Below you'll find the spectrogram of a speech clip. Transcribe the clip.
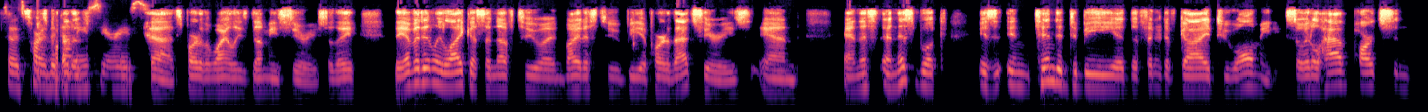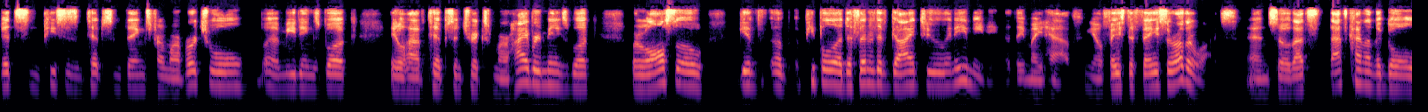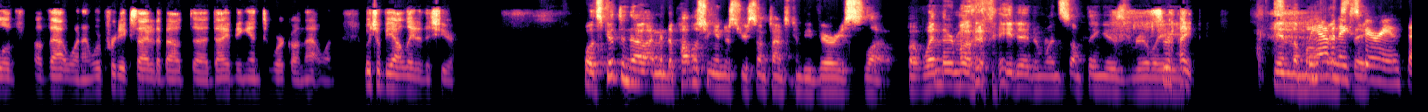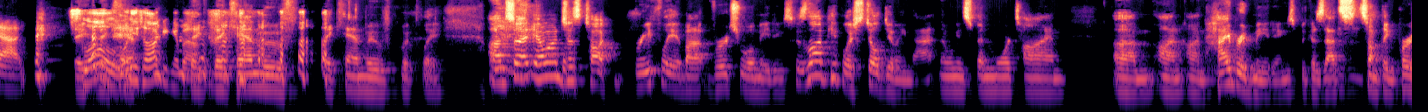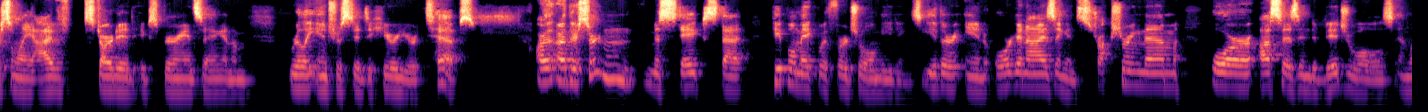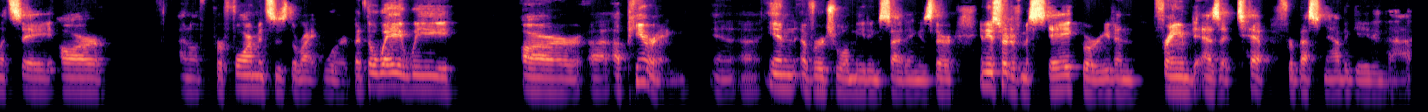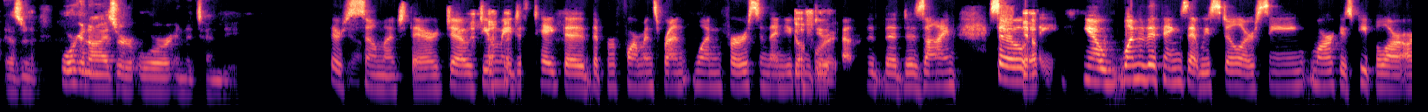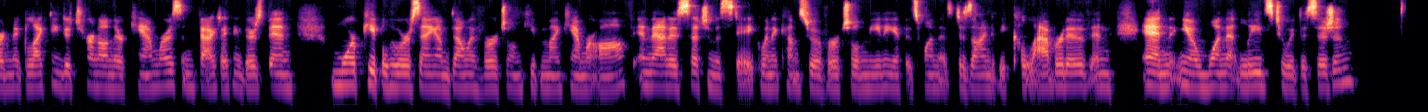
So it's part so of the Dummies of, series. Yeah, it's part of the Wiley's Dummies series. So they they evidently like us enough to uh, invite us to be a part of that series. And and this and this book is intended to be a definitive guide to all meetings. So it'll have parts and bits and pieces and tips and things from our virtual uh, meetings book. It'll have tips and tricks from our hybrid meetings book, but it'll also give uh, people a definitive guide to any meeting that they might have, you know, face to face or otherwise. And so that's that's kind of the goal of of that one, and we're pretty excited about uh, diving in to work on that one, which will be out later this year. Well, it's good to know. I mean, the publishing industry sometimes can be very slow, but when they're motivated and when something is really right. in the moment, we haven't experienced they, that. They, slow. They what are you talking about? They, they can move. they can move quickly. Um, so I, I, want to just talk briefly about virtual meetings because a lot of people are still doing that, and we can spend more time um, on on hybrid meetings because that's mm-hmm. something personally I've started experiencing, and I'm really interested to hear your tips. Are, are there certain mistakes that people make with virtual meetings, either in organizing and structuring them, or us as individuals, and let's say our, I don't know if performance is the right word, but the way we are uh, appearing in, uh, in, a virtual meeting setting? Is there any sort of mistake or even framed as a tip for best navigating that as an organizer or an attendee? There's yeah. so much there. Joe, do you want me to just take the the performance run one first and then you Go can do it. about the, the, design? So, yep. you know, one of the things that we still are seeing, Mark, is people are, are neglecting to turn on their cameras. In fact, I think there's been more people who are saying, I'm done with virtual and keeping my camera off. And that is such a mistake when it comes to a virtual meeting, if it's one that's designed to be collaborative and and you know, one that leads to a decision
